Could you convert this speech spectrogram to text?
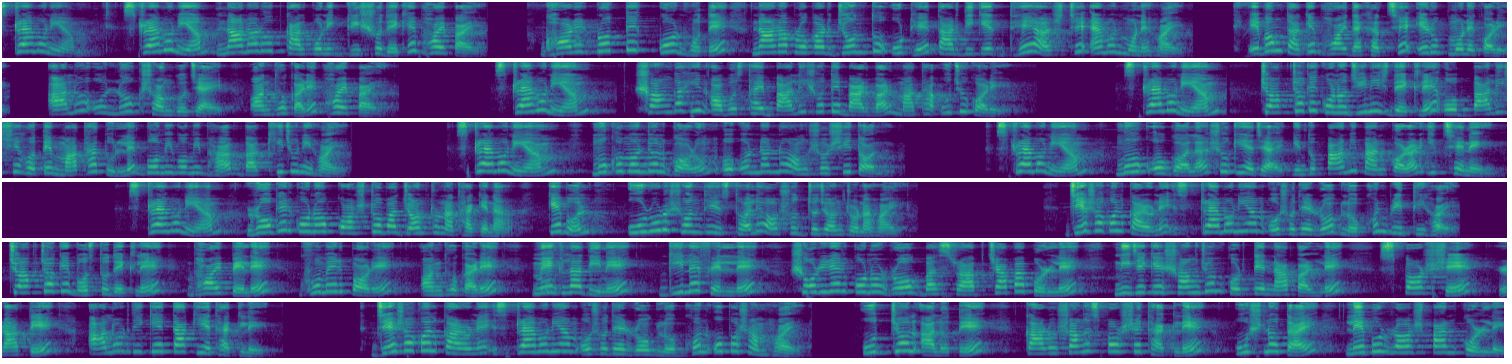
স্ট্র্যামোনিয়াম। স্ট্র্যামোনিয়াম নানারূপ কাল্পনিক দৃশ্য দেখে ভয় পায়। ঘরের প্রত্যেক কোণ হতে নানা প্রকার জন্তু উঠে তার দিকে ধেয়ে আসছে এমন মনে হয় এবং তাকে ভয় দেখাচ্ছে এরূপ মনে করে। আলো ও লোক সঙ্গ চায়, অন্ধকারে ভয় পায়। স্ট্র্যামোনিয়াম সংজ্ঞাহীন অবস্থায় বালিশ হতে বারবার মাথা উঁচু করে। স্ট্র্যামোনিয়াম চকচকে কোনো জিনিস দেখলে ও বালিশে হতে মাথা তুললে বমি বমি ভাব বা খিচুনি হয়। স্ট্র্যামোনিয়াম, মুখমণ্ডল গরম ও অন্যান্য অংশ শীতল। স্ট্র্যামোনিয়াম, মুখ ও গলা শুকিয়ে যায়, কিন্তু পানি পান করার ইচ্ছে নেই। স্ট্র্যামোনিয়াম, রোগের কোনো কষ্ট বা যন্ত্রণা থাকে না, কেবল উরুর সন্ধিস্থলে অসহ্য যন্ত্রণা হয়। যে সকল কারণে স্ট্র্যামোনিয়াম ওষুধের রোগ লক্ষণ বৃদ্ধি হয়। চকচকে বস্তু দেখলে, ভয় পেলে, ঘুমের পরে, অন্ধকারে, মেঘলা দিনে, গিলে ফেললে, শরীরের কোনো রোগ বা স্রাব চাপা পড়লে, নিজেকে সংযম করতে না পারলে, স্পর্শে, রাতে, আলোর দিকে তাকিয়ে থাকলে। যে সকল কারণে স্ট্র্যামোনিয়াম ওষুধের রোগ লক্ষণ উপশম হয়। উজ্জ্বল আলোতে কারও সংস্পর্শে থাকলে উষ্ণতায় লেবুর রস পান করলে।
